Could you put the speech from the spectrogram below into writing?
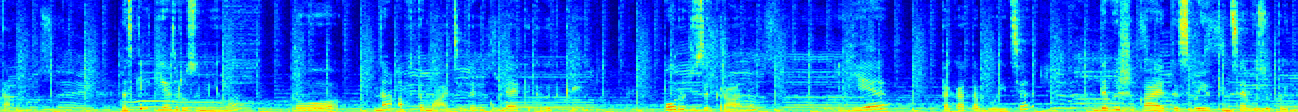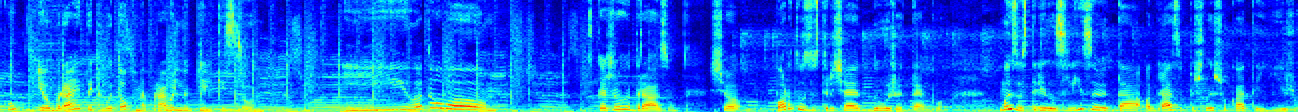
так. Наскільки я зрозуміла, то на автоматі, де ви купляєте квитки, поруч з екраном є така таблиця, де ви шукаєте свою кінцеву зупинку і обираєте квиток на правильну кількість зон. І готово! Скажу одразу, що порту зустрічає дуже тепло. Ми зустріли з Лізою та одразу пішли шукати їжу.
